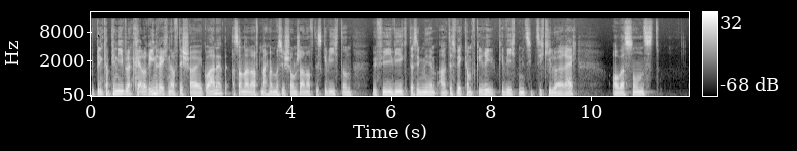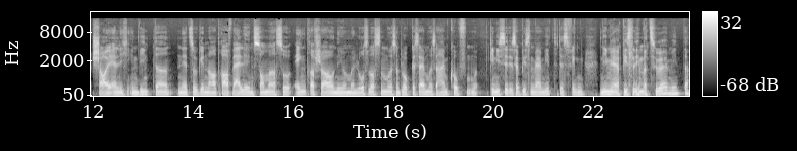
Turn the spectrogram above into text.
ich bin kein penibler Kalorienrechner, auf das schaue ich gar nicht, sondern auf, manchmal muss ich schon schauen auf das Gewicht und wie viel ich wiege, dass ich mir das Wettkampfgewicht mit 70 Kilo erreiche. Aber sonst schaue ich eigentlich im Winter nicht so genau drauf, weil ich im Sommer so eng drauf schaue und ich mal loslassen muss und locker sein muss, auch im Kopf, genieße ich das ein bisschen mehr mit. Deswegen nehme ich ein bisschen immer zu im Winter.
